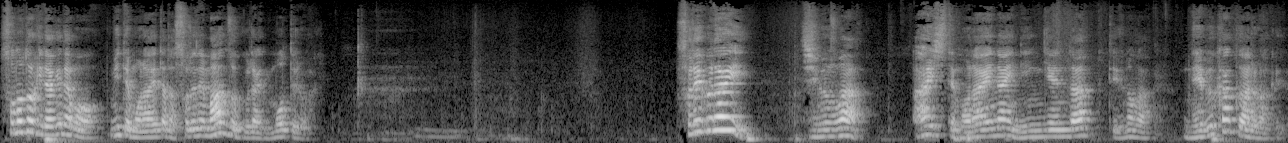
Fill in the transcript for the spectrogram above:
その時だけでも見てもらえたらそれで満足ぐらいに持ってるわけ。それぐらい自分は愛してもらえない人間だっていうのが根深くあるわけです。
